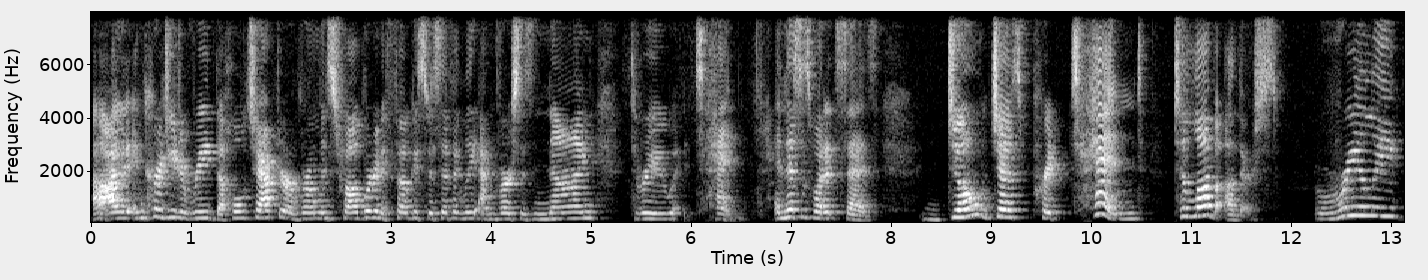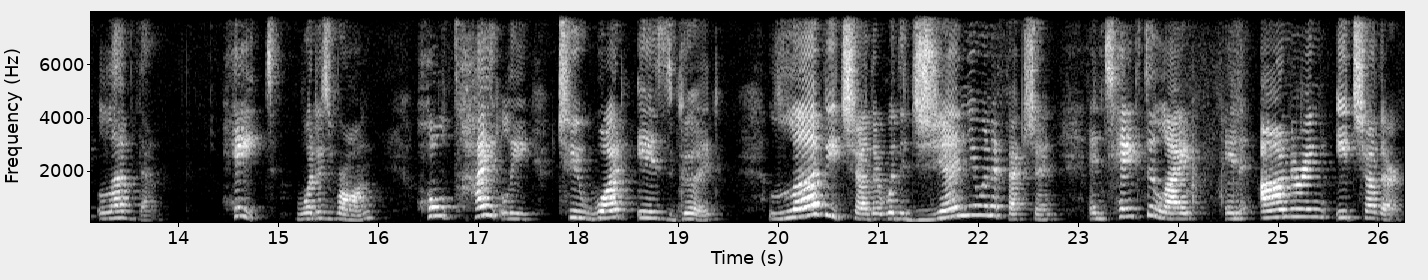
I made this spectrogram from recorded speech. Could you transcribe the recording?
Uh, I encourage you to read the whole chapter of Romans 12. We're going to focus specifically on verses 9 through 10. And this is what it says Don't just pretend to love others, really love them hate what is wrong, hold tightly to what is good, love each other with a genuine affection, and take delight in honoring each other.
